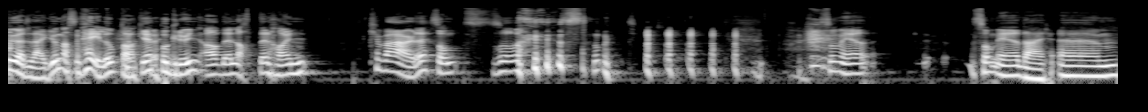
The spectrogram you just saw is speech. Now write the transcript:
ødelegger jo nesten hele opptaket pga. det latteren han kveler sånn så, som, som er Som er der. Um,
